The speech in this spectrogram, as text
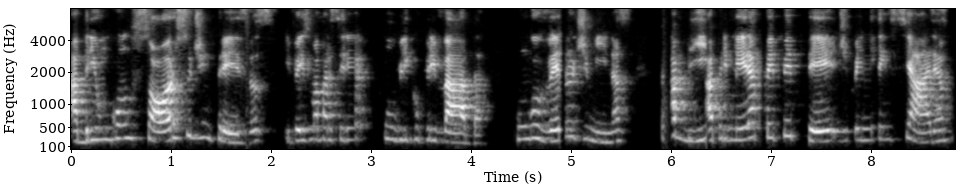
abriu um consórcio de empresas e fez uma parceria público-privada com o governo de Minas para abrir a primeira PPP de penitenciária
